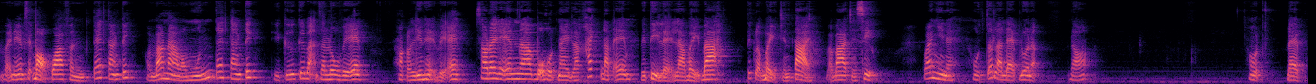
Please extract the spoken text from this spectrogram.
Vậy nên em sẽ bỏ qua phần test tăng tích. Còn bác nào mà muốn test tăng tích Thì cứ kết bạn Zalo với em Hoặc là liên hệ với em. Sau đây thì em à, bộ hột này là khách đặt em Với tỷ lệ là 73 Tức là 7 chén tài và 3 chén xỉu. Quá nhìn này, Hột rất là đẹp luôn ạ. Đó. Hột đẹp.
